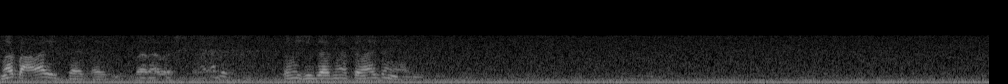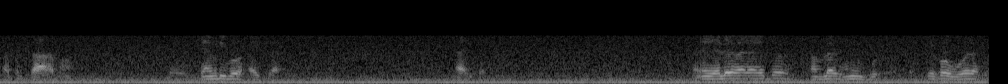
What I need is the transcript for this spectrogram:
મારા બાવા ઈચ્છા થાય બરાબર તમે શુદ્ધાત્મા તમારે કઈ આવી આપણે બહુ હાઈ ક્લાસ હાઈ ક્લાસ અને એલે વાળા તો હમણાં ટેકો ઊભો રાખો.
